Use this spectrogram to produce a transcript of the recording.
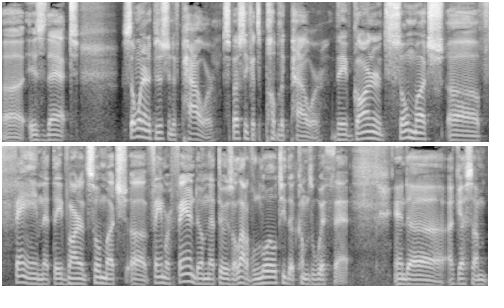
uh, is that someone in a position of power, especially if it's public power, they've garnered so much uh, fame that they've garnered so much uh, fame or fandom that there's a lot of loyalty that comes with that. And uh, I guess I'm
